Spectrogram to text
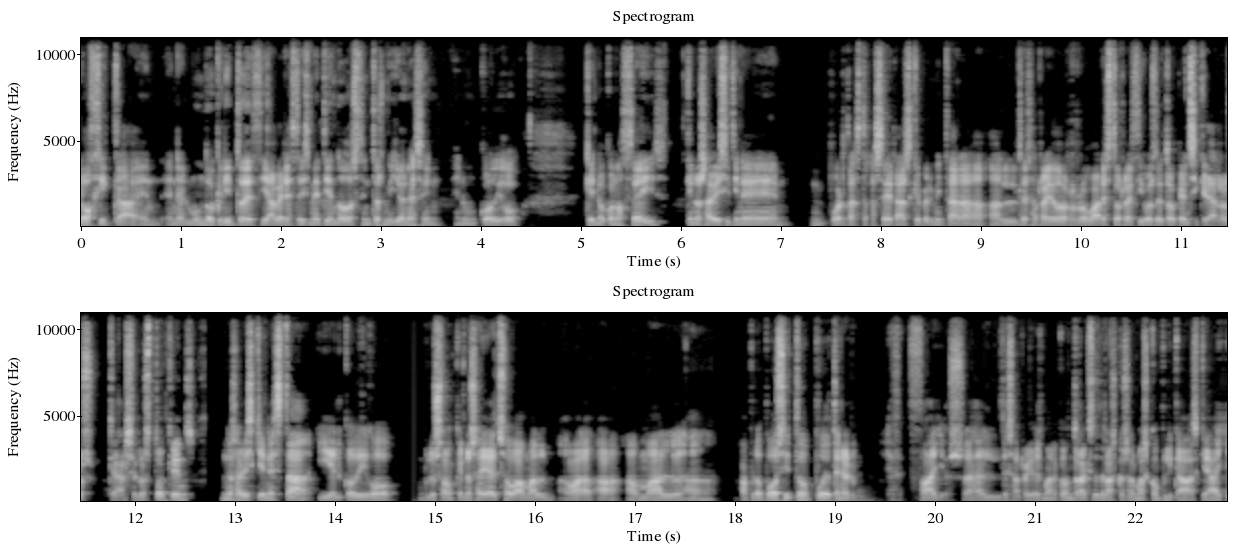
lógica en, en, el mundo cripto decía, a ver, estáis metiendo 200 millones en un código que no conocéis, que no sabéis si tiene puertas traseras que permitan al desarrollador robar estos recibos de tokens y quedarse los tokens. No sabéis quién está y el código, incluso aunque no se haya hecho a mal, a, mal a, propósito, puede tener fallos. el desarrollo de smart contracts es de las cosas más complicadas que hay.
